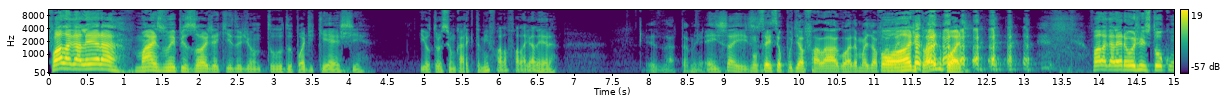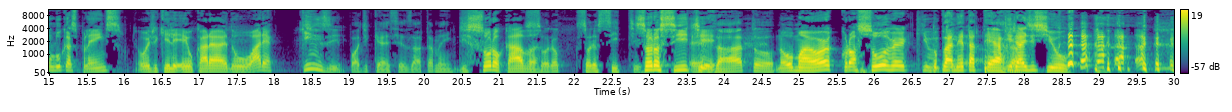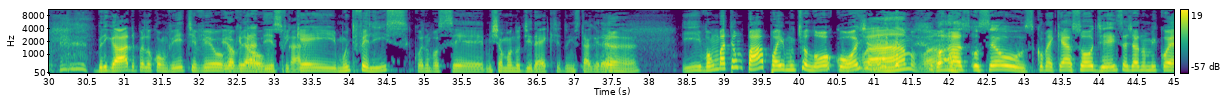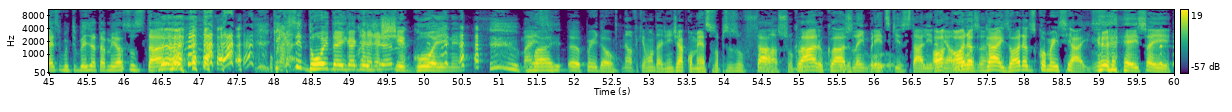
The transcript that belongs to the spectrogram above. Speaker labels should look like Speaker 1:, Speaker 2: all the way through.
Speaker 1: Fala galera, mais um episódio aqui do De Um Tudo podcast. E eu trouxe um cara que também fala Fala galera.
Speaker 2: Exatamente.
Speaker 1: É isso aí.
Speaker 2: Não sei se eu podia falar agora, mas já falei.
Speaker 1: Pode, claro que pode. Fala galera, hoje eu estou com o Lucas Plens. Hoje que ele, o cara é do Área 15
Speaker 2: Podcast, exatamente.
Speaker 1: de Sorocaba.
Speaker 2: Soro, Sorocity.
Speaker 1: Sorocity.
Speaker 2: Exato.
Speaker 1: No maior crossover que,
Speaker 2: Do planeta Terra.
Speaker 1: que já existiu.
Speaker 2: Obrigado pelo convite, viu,
Speaker 1: Eu que
Speaker 2: Gabriel?
Speaker 1: agradeço, cara.
Speaker 2: Fiquei muito feliz quando você me chamou no direct do Instagram.
Speaker 1: Aham.
Speaker 2: E vamos bater um papo aí muito louco hoje, né?
Speaker 1: Vamos, vamos.
Speaker 2: Os seus, como é que é? A sua audiência já não me conhece muito bem, já tá meio assustada.
Speaker 1: O
Speaker 2: que,
Speaker 1: cara-
Speaker 2: que esse doido aí
Speaker 1: O cara já
Speaker 2: gaguejando?
Speaker 1: chegou aí, né? Mas,
Speaker 2: Mas, ah, perdão.
Speaker 1: Não, fique à vontade. A gente já começa, só preciso falar sobre
Speaker 2: Tá, claro,
Speaker 1: o-
Speaker 2: claro.
Speaker 1: os lembretes
Speaker 2: O-
Speaker 1: que está ali na
Speaker 2: Ó-
Speaker 1: minha
Speaker 2: hora,
Speaker 1: lousa.
Speaker 2: guys, hora dos comerciais.
Speaker 1: é isso aí.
